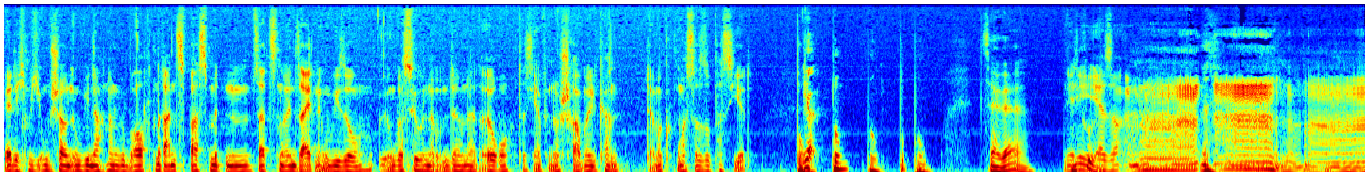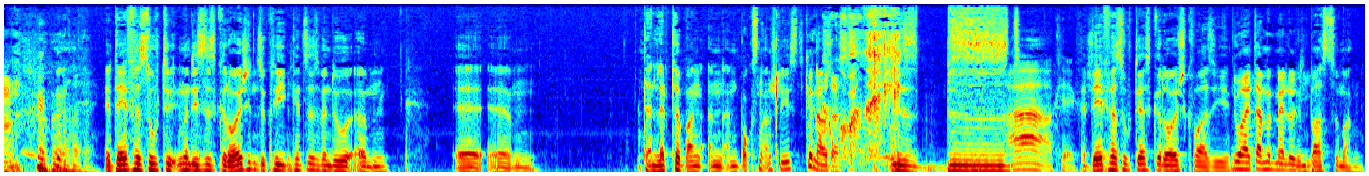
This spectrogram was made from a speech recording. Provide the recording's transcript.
werde ich mich umschauen, irgendwie nach einem gebrauchten Ranzbass mit einem Satz neun Seiten, irgendwie so, irgendwas für 100, unter 100 Euro, dass ich einfach nur schrabbeln kann. Dann mal gucken, was da so passiert. Bum, Ja. bum, bum, bum, bum. Sehr geil. Nee, nee, cool. eher so, Der Dave versucht immer dieses Geräusch hinzukriegen. Kennst du das, wenn du ähm, äh, ähm, deinen Laptop an, an, an Boxen anschließt? genau das. Und dieses Bzzzt. Ah, okay. Der Dave versucht das Geräusch quasi Nur halt dann mit mit Melodie dem Bass zu machen.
